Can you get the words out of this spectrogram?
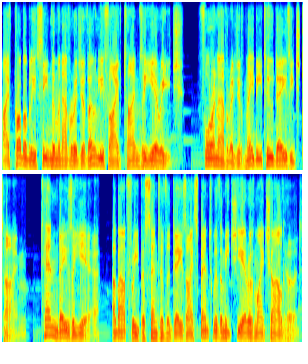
I've probably seen them an average of only 5 times a year each. For an average of maybe 2 days each time. 10 days a year. About 3% of the days I spent with them each year of my childhood.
